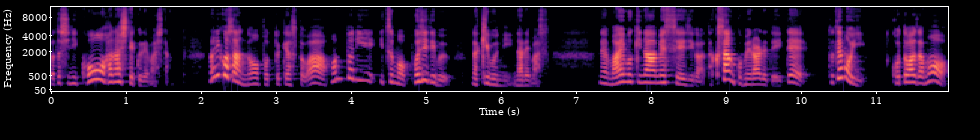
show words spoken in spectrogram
私にこう話してくれました。のりこさんのポッドキャストは本当にいつもポジティブな気分になれます。ね、前向きなメッセージがたくさん込められていてとてもいいことわざも、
